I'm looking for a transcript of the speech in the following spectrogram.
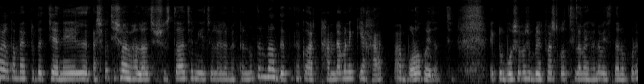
Welcome back to the channel আশা করছি সবাই ভালো আছে সুস্থ আছে। নিয়ে চলে এলাম একটা নতুন ব্লগ দেখতে থাকো। আর ঠান্ডা মানে কি হাত পা বরফ হয়ে যাচ্ছে। একটু বসে বসে ব্রেকফাস্ট করছিলাম এখানে বিছনার উপরে।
